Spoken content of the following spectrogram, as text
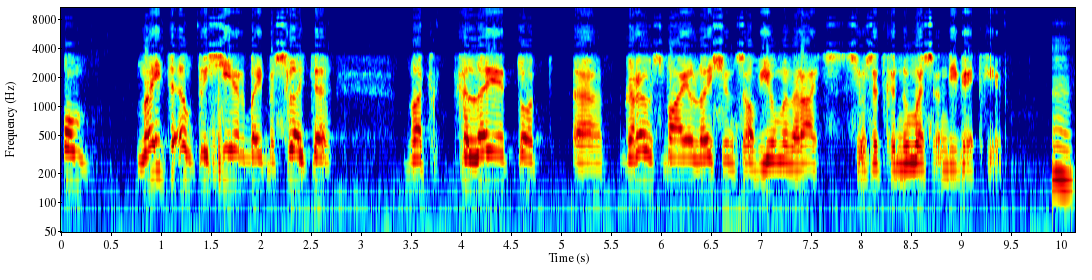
om my te impliseer by besluite wat gelei het tot uh gross violations of human rights soos dit genoem is in die wetgewing. Mm.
